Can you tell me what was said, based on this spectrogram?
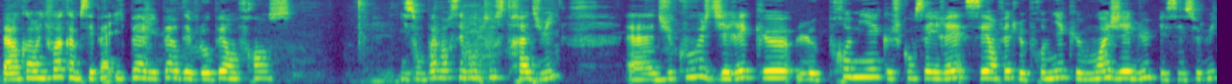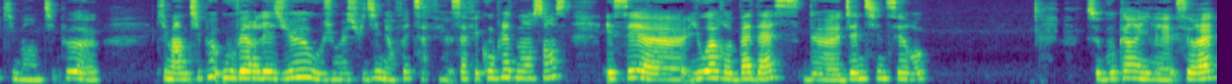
bah, encore une fois comme c'est pas hyper hyper développé en France, ils sont pas forcément tous traduits. Euh, du coup, je dirais que le premier que je conseillerais, c'est en fait le premier que moi j'ai lu et c'est celui qui m'a un petit peu euh, qui m'a un petit peu ouvert les yeux où je me suis dit mais en fait ça fait ça fait complètement sens et c'est euh, You Are a Badass de Jen Sincero. Ce bouquin, il est c'est vrai,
